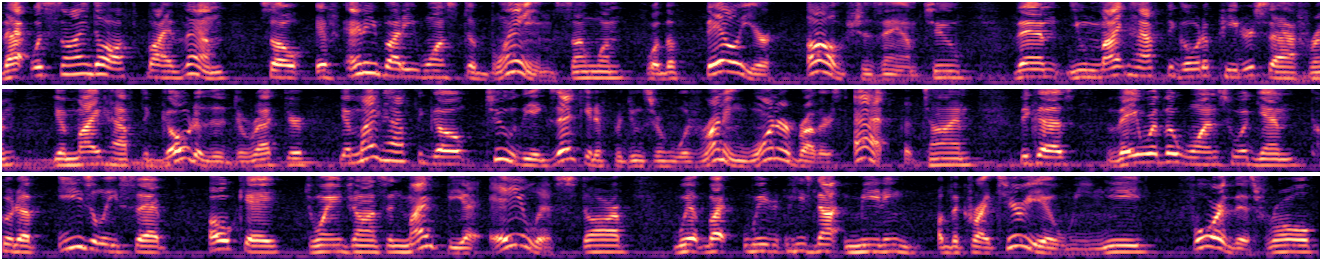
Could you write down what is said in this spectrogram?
That was signed off by them. So if anybody wants to blame someone for the failure of Shazam 2, then you might have to go to Peter Safran, you might have to go to the director, you might have to go to the executive producer who was running Warner Brothers at the time, because they were the ones who, again, could have easily said, okay, Dwayne Johnson might be a A-list star, but we, he's not meeting the criteria we need for this role.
